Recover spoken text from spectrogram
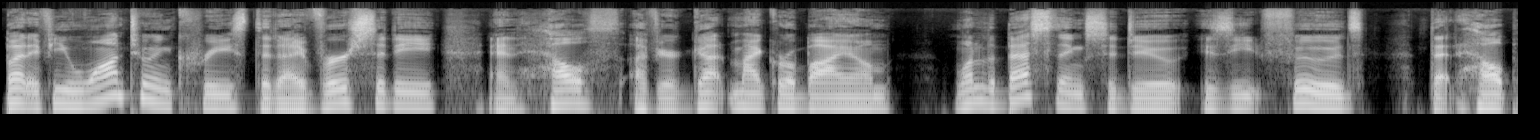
But if you want to increase the diversity and health of your gut microbiome, one of the best things to do is eat foods that help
